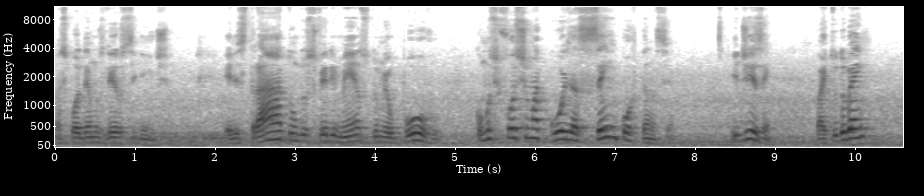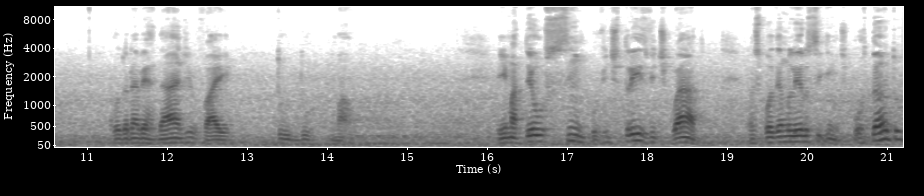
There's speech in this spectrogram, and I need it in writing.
nós podemos ler o seguinte: eles tratam dos ferimentos do meu povo como se fosse uma coisa sem importância. E dizem: vai tudo bem, quando na verdade vai tudo mal. Em Mateus 5, 23 e 24, nós podemos ler o seguinte: Portanto,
